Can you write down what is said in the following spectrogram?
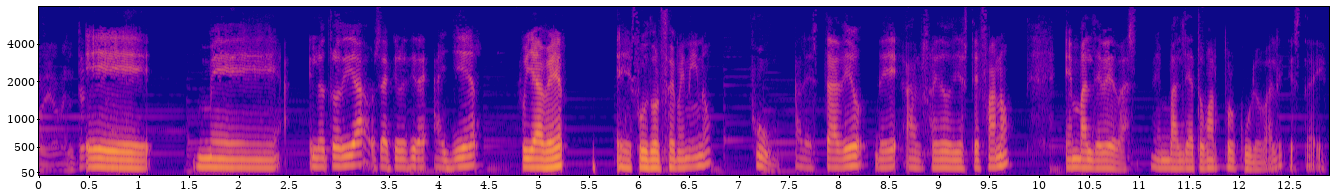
Obviamente. Eh, me el otro día, o sea, quiero decir, ayer fui a ver eh, fútbol femenino al estadio de Alfredo Di Stefano en Valdebebas, en Valde a tomar por culo, ¿vale? Que está ahí.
